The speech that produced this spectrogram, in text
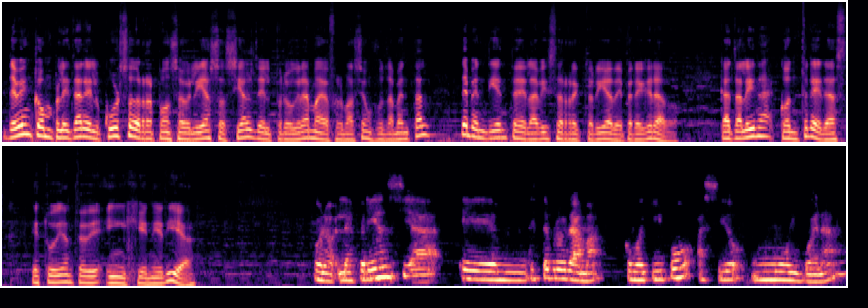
deben completar el curso de responsabilidad social del programa de formación fundamental dependiente de la Vicerrectoría de Pregrado. Catalina Contreras, estudiante de Ingeniería. Bueno, la experiencia eh, de este programa como equipo ha sido muy buena.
